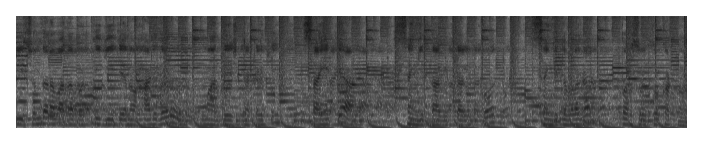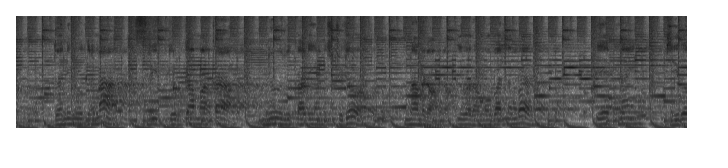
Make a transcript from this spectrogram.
ಈ ಸುಂದರವಾದ ಭಕ್ತಿ ಗೀತೆಯನ್ನು ಹಾಡಿದರು ಮಾಂತೇಶ್ ಟಕಲ್ಕಿ ಸಾಹಿತ್ಯ, ಸಂಗೀತ ವಿಠಲ್ ಕೋಟ್, ಸಂಗೀತ ಬಳಗ ಪರಸು ಕೊಕಟ್ನೂರು ಧ್ವನಿ ಮುದ್ರಣ Shri Durga Mata, new recording studio ನನಗ ಇವರ mobile number eight nine zero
